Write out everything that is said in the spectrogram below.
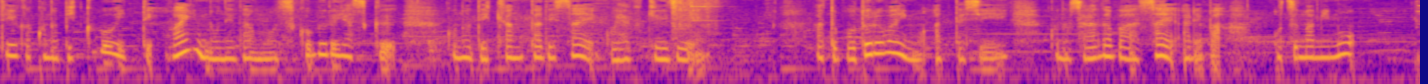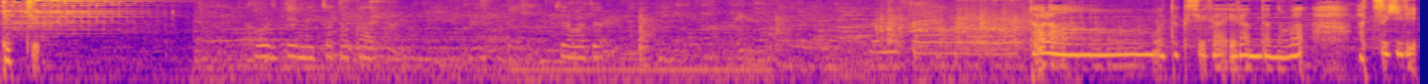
ていうかこのビッグボーイってワインの値段もすこぶる安くこのデカンタでさえ590円。あとボトルワインもあったしこのサラダバーさえあればおつまみもゲッチュ。クオリティめっちゃ高い。幸せ。うまそうたらん。私が選んだのは厚切り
